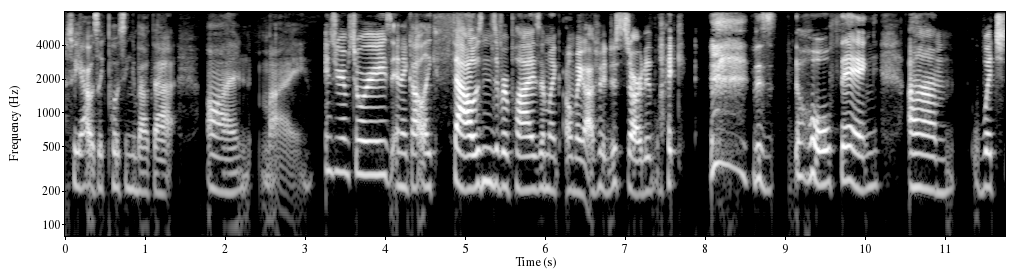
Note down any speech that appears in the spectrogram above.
so, yeah, I was like posting about that on my Instagram stories and I got like thousands of replies. I'm like, oh my gosh, I just started like this whole thing. Um, which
